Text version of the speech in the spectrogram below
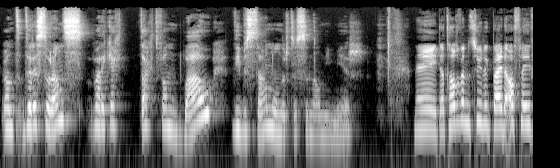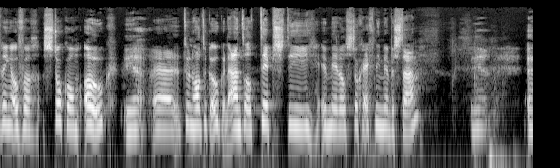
want de restaurants waar ik echt dacht van wauw, die bestaan ondertussen al niet meer. Nee, dat hadden we natuurlijk bij de aflevering over Stockholm ook. Ja, Eh, toen had ik ook een aantal tips die inmiddels toch echt niet meer bestaan. ja. Eh,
